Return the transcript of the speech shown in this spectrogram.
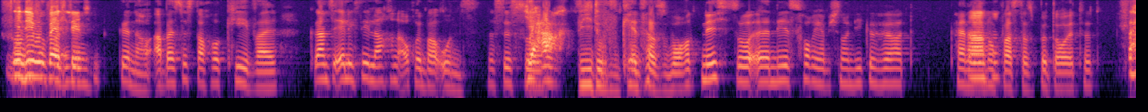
schon in dem Moment verstehen. Genau, aber es ist auch okay, weil ganz ehrlich, sie lachen auch über uns. Das ist so, ja. wie du kennst das Wort nicht? So, äh, nee, sorry, habe ich noch nie gehört. Keine. Ahnung, was das bedeutet.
